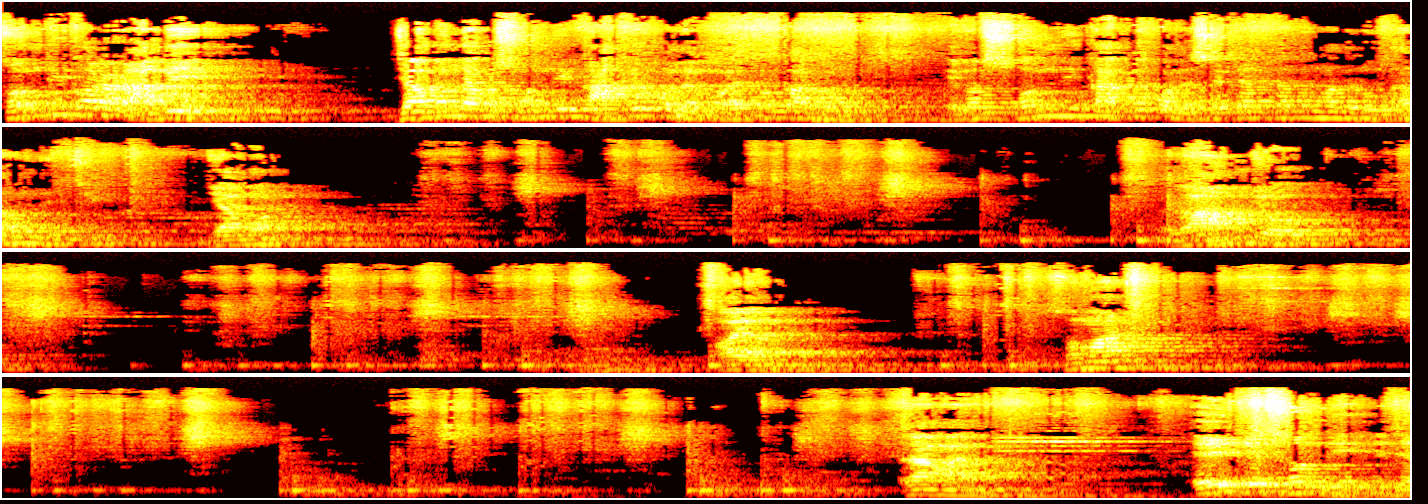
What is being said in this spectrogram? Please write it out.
সন্ধি করার আগে, যেমন দেখো সন্ধি কাকে বলে কয় প্রকার হলো। এবার সন্ধি কাকে বলে, সেটা একটা তোমাদের উদাহরণ দিচ্ছি। যেমন, রাম যোগ অয়ন সমান রামায়ণ। এই যে সন্ধি, এই যে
